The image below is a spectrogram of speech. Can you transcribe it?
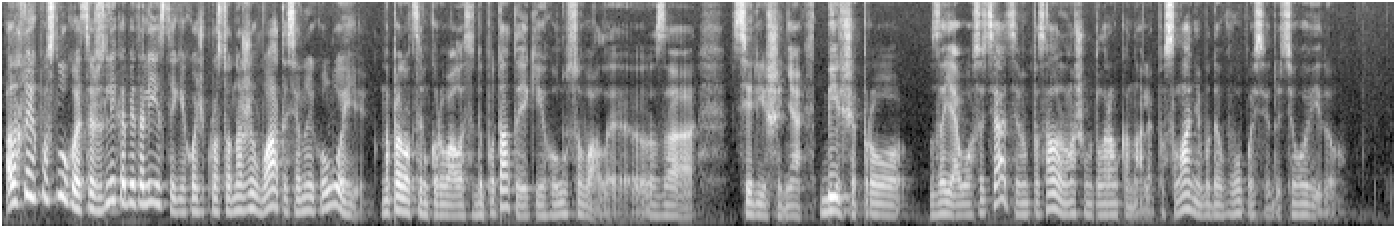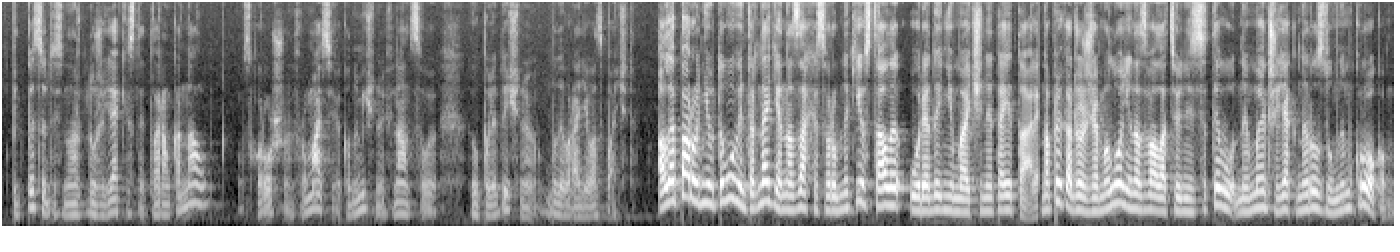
Але хто їх послухає? Це ж злі капіталісти, які хочуть просто наживатися на екології. Напевно, цим керувалися депутати, які голосували е, за ці рішення. Більше про заяву асоціації ми писали на нашому телеграм-каналі. Посилання буде в описі до цього відео. Підписуйтесь на наш дуже якісний телеграм-канал з хорошою інформацією, економічною, фінансовою і політичною. Будемо раді вас бачити. Але пару днів тому в інтернеті на захист виробників стали уряди Німеччини та Італії. Наприклад, Джорджія Мелоні назвала цю ініціативу не менше як нерозумним кроком.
